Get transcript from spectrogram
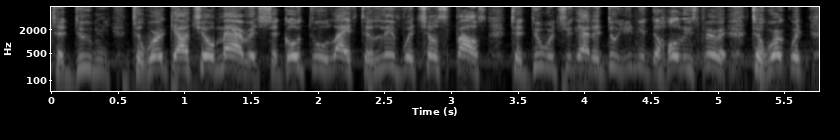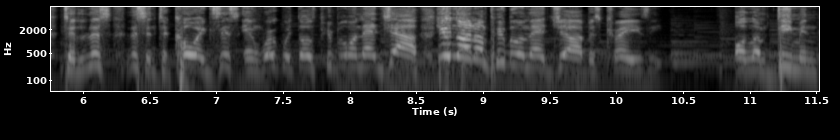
to do to work out your marriage, to go through life, to live with your spouse, to do what you got to do. You need the Holy Spirit to work with, to listen, listen, to coexist and work with those people on that job. You know them people on that job is crazy. All them demon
